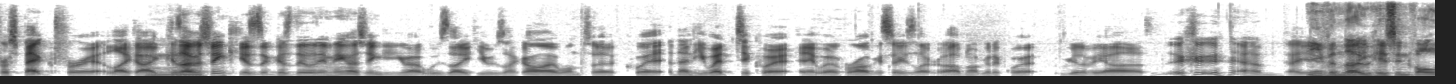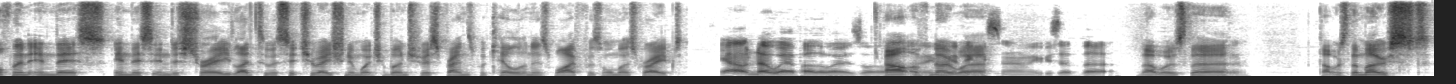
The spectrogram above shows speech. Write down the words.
prospect for it, like I because I Mm. was thinking because the only thing I was thinking about was like he was like, oh, I want to quit, and then he went to quit, and it went wrong, so he's like, oh, I'm not gonna quit, I'm gonna be hard. um, yeah, Even though like, his involvement in this in this industry led to a situation in which a bunch of his friends were killed and his wife was almost raped, yeah, out of nowhere, by the way, as well. Out I of think- I think nowhere. we said- I think we said that. that was the that was the most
